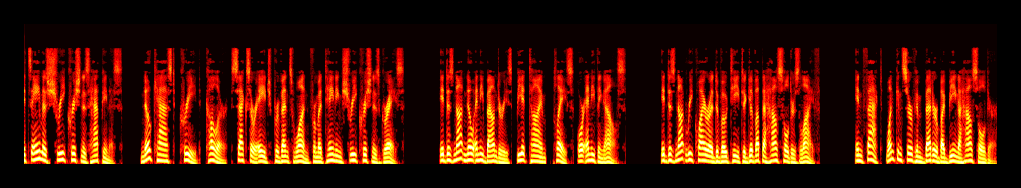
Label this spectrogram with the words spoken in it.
Its aim is Sri Krishna's happiness. No caste, creed, color, sex or age prevents one from attaining Sri Krishna's grace. It does not know any boundaries, be it time, place, or anything else. It does not require a devotee to give up a householder's life. In fact, one can serve him better by being a householder.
